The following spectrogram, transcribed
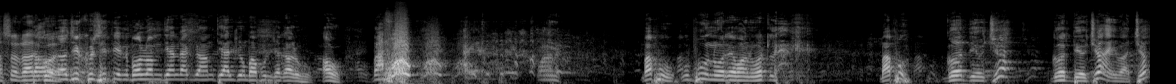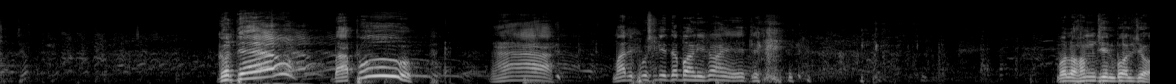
અસલ રાજગોર. રાજી ખુશી થી બોલવામાં ધ્યાન રાખજો. આમથી હાલજો બાપુને જગાડું આવો. બાપુ! પણ બાપુ ઊભું ન રહેવાનું એટલે. બાપુ ગોરદેવ છો? ગોરદેવ છો? આવ્યા છો? ગોરદેવ? બાપુ! હા. મારી પૂછડી દબાણી છો એટલે. બોલો સમજીને બોલજો.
